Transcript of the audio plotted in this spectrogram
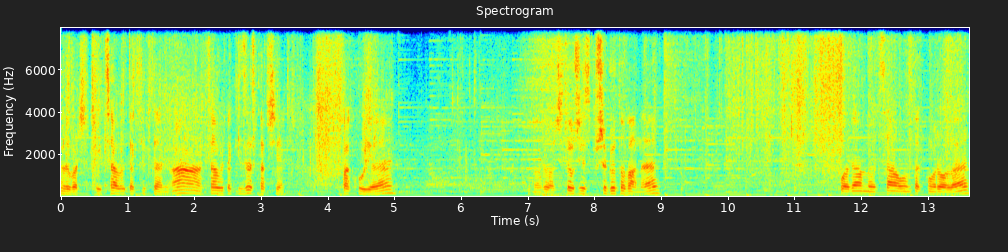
No Zobacz, czyli cały taki ten, a cały taki zestaw się pakuje. No zobacz, to już jest przygotowane. Wkładamy całą taką rolę.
